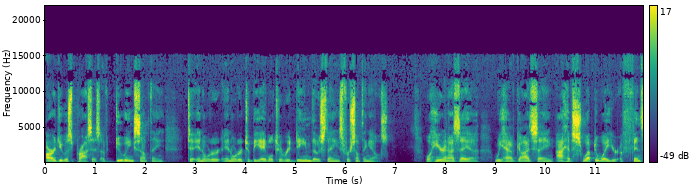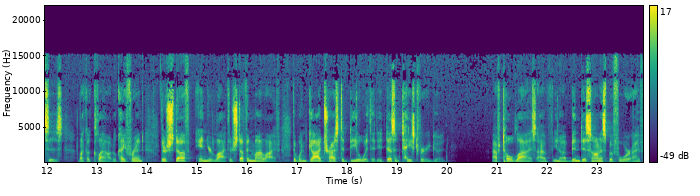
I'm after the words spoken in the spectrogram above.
arduous process of doing something to in order in order to be able to redeem those things for something else. Well, here in Isaiah, we have God saying, I have swept away your offenses like a cloud. Okay, friend, there's stuff in your life, there's stuff in my life that when God tries to deal with it, it doesn't taste very good. I've told lies. I've, you know, I've been dishonest before. I've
